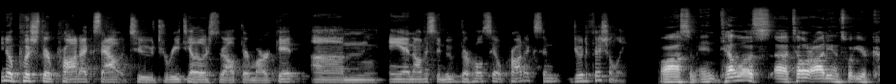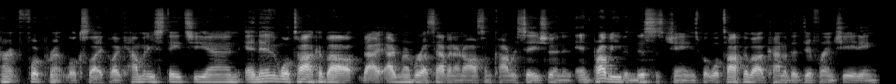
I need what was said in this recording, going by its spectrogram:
you know push their products out to to retailers throughout their market um, and obviously move their wholesale products and do it efficiently Awesome. And tell us, uh, tell our audience what your current footprint looks like. Like how many states you in, and then we'll talk about. I, I remember us having an awesome conversation, and, and, probably even this has changed. But we'll talk about kind of the differentiating,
